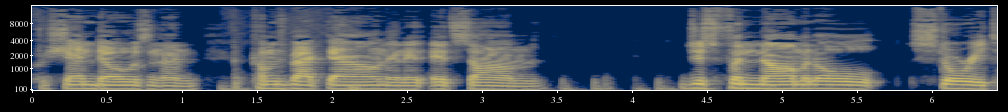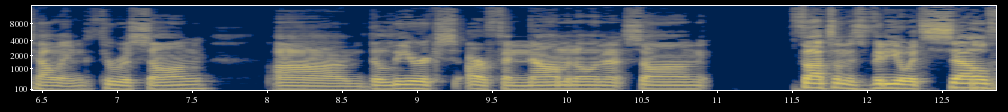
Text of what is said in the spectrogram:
crescendos and then comes back down, and it, it's um just phenomenal storytelling through a song. Um, the lyrics are phenomenal in that song. Thoughts on this video itself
